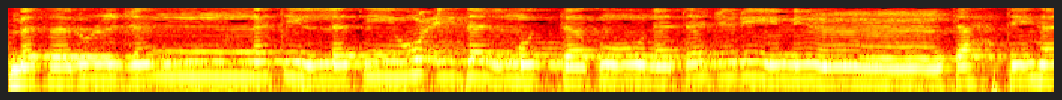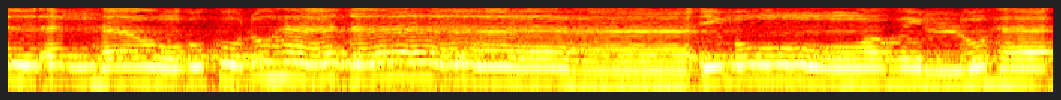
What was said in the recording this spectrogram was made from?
مثل الجنة التي وعد المتقون تجري من تحتها الأنهار أكلها دائم وظلها.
